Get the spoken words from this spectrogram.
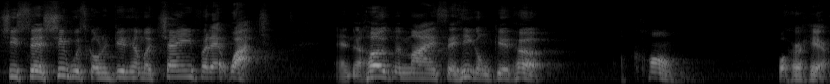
she said she was going to get him a chain for that watch. And the husband mind said he gonna get her a comb for her hair.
